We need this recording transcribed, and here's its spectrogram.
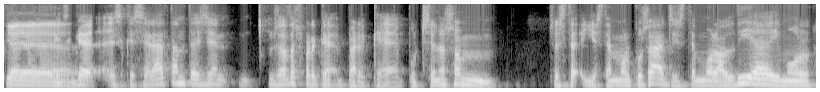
Ja, ja, ja, ja. és, que, és que serà tanta gent... Nosaltres perquè, perquè potser no som... I estem molt posats, i estem molt al dia, i molt,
